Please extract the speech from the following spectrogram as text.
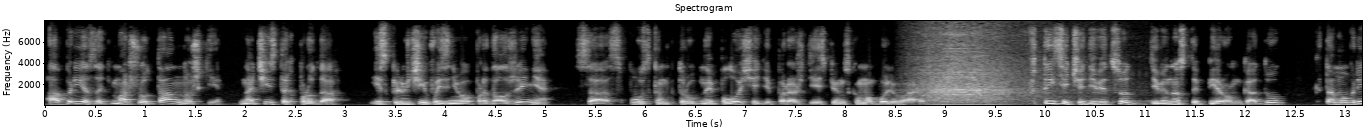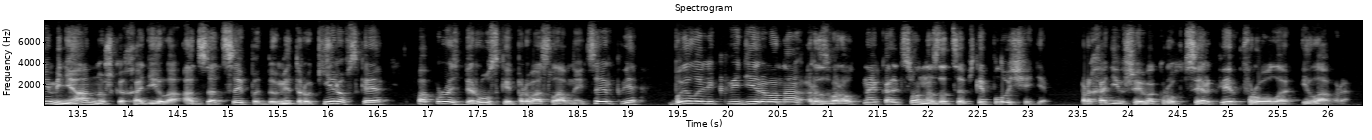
обрезать маршрут Аннушки на чистых прудах, исключив из него продолжение со спуском к Трубной площади по Рождественскому бульвару. В 1991 году к тому времени Аннушка ходила от Зацепы до метро Кировская. По просьбе Русской Православной Церкви было ликвидировано разворотное кольцо на Зацепской площади, проходившее вокруг церкви Фрола и Лавра –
